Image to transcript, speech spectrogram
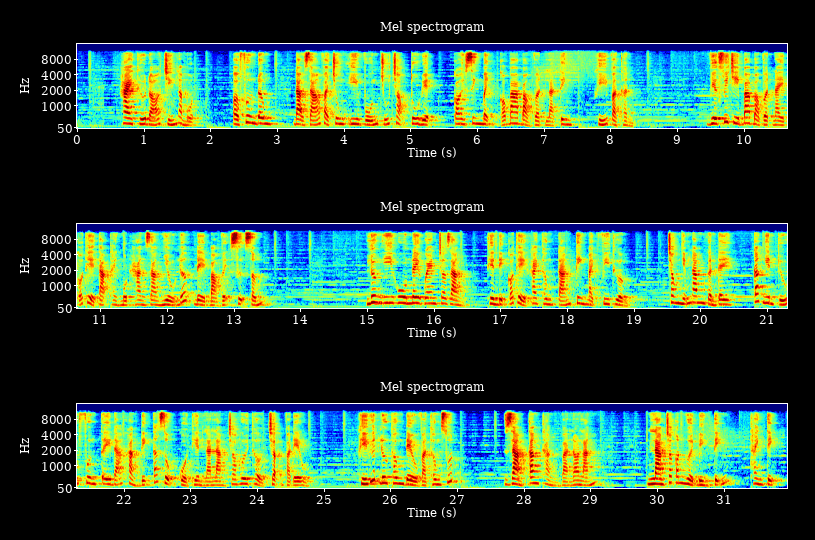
Hai thứ đó chính là một. Ở phương Đông, đạo giáo và Trung y vốn chú trọng tu luyện, coi sinh mệnh có ba bảo vật là tinh, khí và thần. Việc duy trì ba bảo vật này có thể tạo thành một hàng rào nhiều lớp để bảo vệ sự sống, Lương Y Hu Neywen cho rằng thiền định có thể khai thông 8 kinh mạch phi thường. Trong những năm gần đây, các nghiên cứu phương Tây đã khẳng định tác dụng của thiền là làm cho hơi thở chậm và đều. Khí huyết lưu thông đều và thông suốt, giảm căng thẳng và lo lắng, làm cho con người bình tĩnh, thanh tịnh.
